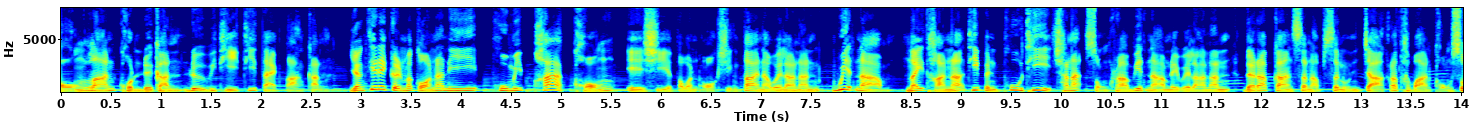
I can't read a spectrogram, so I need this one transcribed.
2 ล้านคนด้วยกัน ด้วยวิธีที่แตกต่างกัน อย่างที่ได้เกริ่นมาก่อนหน้านี้ภูมิภาคของเอเชียตะวันออกเฉียงใต้นะเวลานั้น เวียดนามในฐานะที่เป็นผู้ที่ชนะสงครามเวียดนามในเวลานั้น ได้รับการสนับสนุนจากรัฐบาลของโซ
